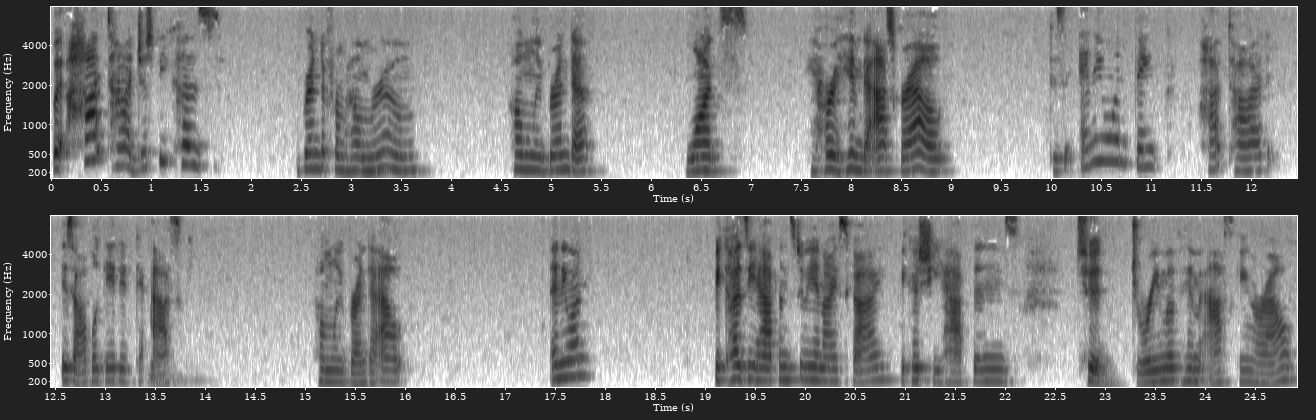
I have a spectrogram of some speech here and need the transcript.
But Hot Todd, just because Brenda from Homeroom, homely Brenda, wants her him to ask her out, does anyone think Hot Todd is obligated to ask homely Brenda out? Anyone? Because he happens to be a nice guy? Because she happens to dream of him asking her out?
